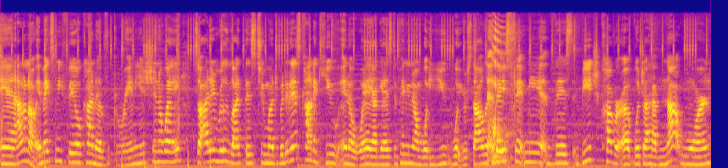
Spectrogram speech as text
And I don't know, it makes me feel kind of granny-ish in a way. So I didn't really like this too much, but it is kind of cute in a way, I guess, depending on what you what your style is. They sent me this beach cover up, which I have not worn.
